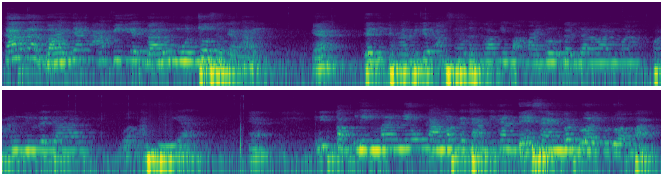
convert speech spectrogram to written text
Karena banyak afiliat baru muncul setiap hari, ya. Jadi jangan pikir ah saya udah telat nih Pak Michael udah jalan, Pak Andri udah jalan. Kasih lihat, ya. Ini top 5 newcomer kecantikan Desember 2024.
